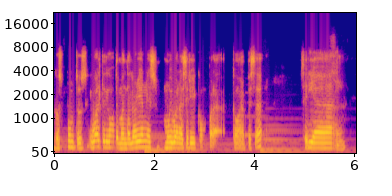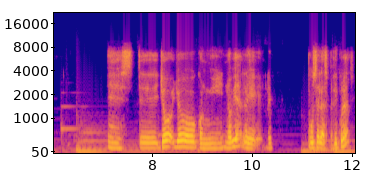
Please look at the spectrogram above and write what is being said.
los puntos. Igual te digo, The Mandalorian es muy buena serie como para, como empezar. Sería. Este. Yo, yo con mi novia le, puse las películas.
